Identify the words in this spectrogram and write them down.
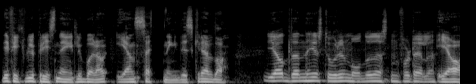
de fikk vel prisen egentlig bare av én setning de skrev, da. Ja, den historien må du nesten fortelle. Ja,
